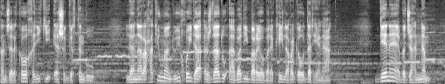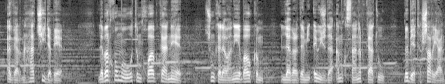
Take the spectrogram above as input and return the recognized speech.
پەنجەرەکەوە خەریکی ئێشک گرتن بوو. لە ناڕەحەتی و ماندوویی خۆیدا ئەژداد و ئابادی بەڕێوەبەرەکەی لە ڕەگەوە دەرهێنا. دێ نایە بە جەهەنەم ئەگەر نەهات چی دەبێ لەبەر خۆمەوە وتم خوا بکا نەیەت چونکە لەوانەیە باوکم لە بەردەمی ئەویشدا ئەم قسانە بکات و ببێتە شەڕیان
